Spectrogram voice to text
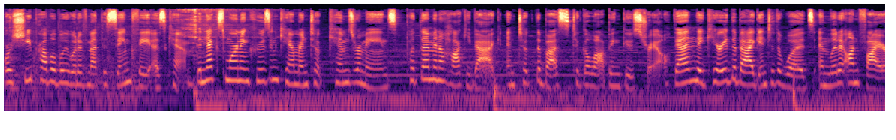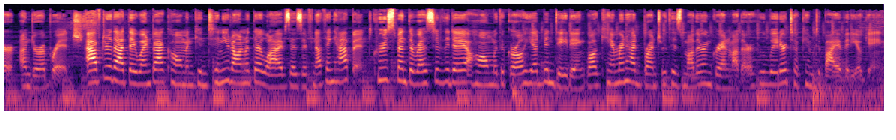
or she probably would have met the same fate as Kim. The next morning, Kruse and Cameron took Kim's remains, put them in a hockey bag, and took the bus to Galloping Goose Trail. Then they carried the bag into the woods and lit it on fire under a bridge. After that, they went back home and continued on with their lives as if nothing happened. Kruse spent the rest of the day at home with a girl he had been dating, while Cameron had brunch with his mother and grandmother, who later took him to buy a video game.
